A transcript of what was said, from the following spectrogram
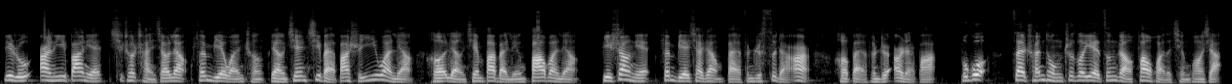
例如，二零一八年汽车产销量分别完成两千七百八十一万辆和两千八百零八万辆。比上年分别下降百分之四点二和百分之二点八。不过，在传统制造业增长放缓的情况下，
